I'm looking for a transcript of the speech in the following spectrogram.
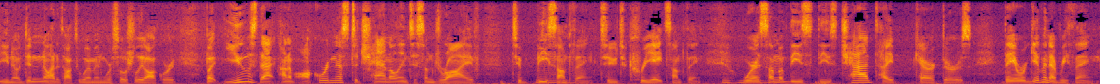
you know didn't know how to talk to women were socially awkward. But use that kind of awkwardness to channel into some drive to be mm. something to to create something. Mm-hmm. Whereas some of these these chad type characters they were given everything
